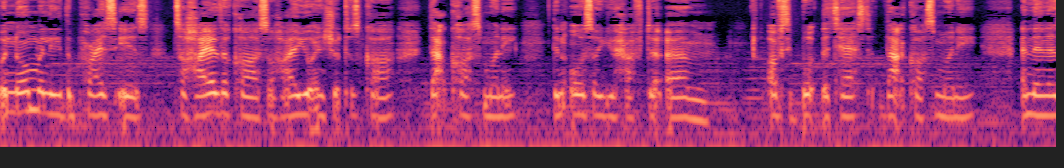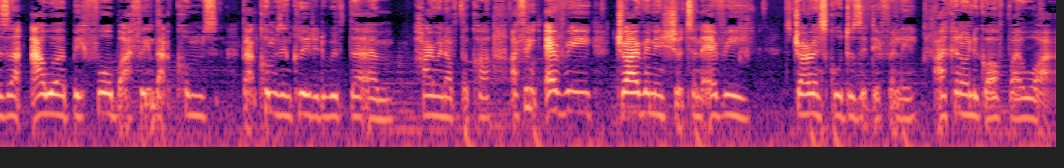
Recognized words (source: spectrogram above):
But normally the price is to hire the car so hire your instructor's car. That costs money. Then also you have to um obviously book the test. That costs money. And then there's an hour before but i think that comes that comes included with the um, hiring of the car. I think every driving instructor and every driving school does it differently. I can only go off by what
